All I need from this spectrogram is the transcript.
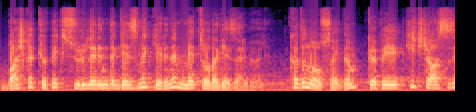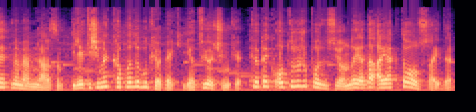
başka köpek sürülerinde gezmek yerine metroda gezer böyle. Kadın olsaydım köpeği hiç rahatsız etmemem lazım. İletişime kapalı bu köpek. Yatıyor çünkü. Köpek oturur pozisyonda ya da ayakta olsaydı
